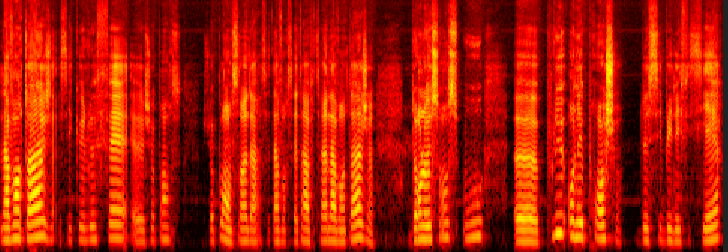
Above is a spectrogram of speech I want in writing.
l'avantage, c'est que le fait, je pense, je pense, hein, c'est un, un avantage dans le sens où plus on est proche de ses bénéficiaires,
